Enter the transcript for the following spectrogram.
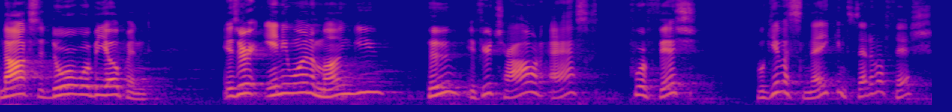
knocks, the door will be opened. Is there anyone among you who, if your child asks for a fish, will give a snake instead of a fish?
